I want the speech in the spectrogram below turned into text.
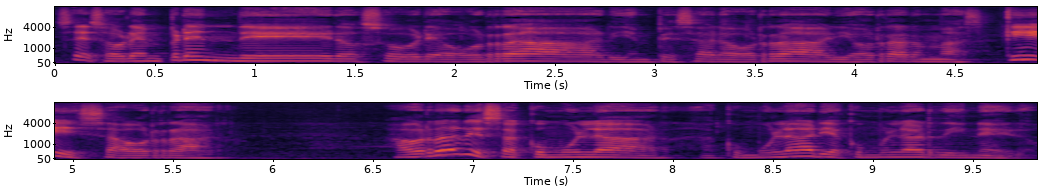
sobre emprender o sobre ahorrar y empezar a ahorrar y ahorrar más. ¿Qué es ahorrar? Ahorrar es acumular, acumular y acumular dinero.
